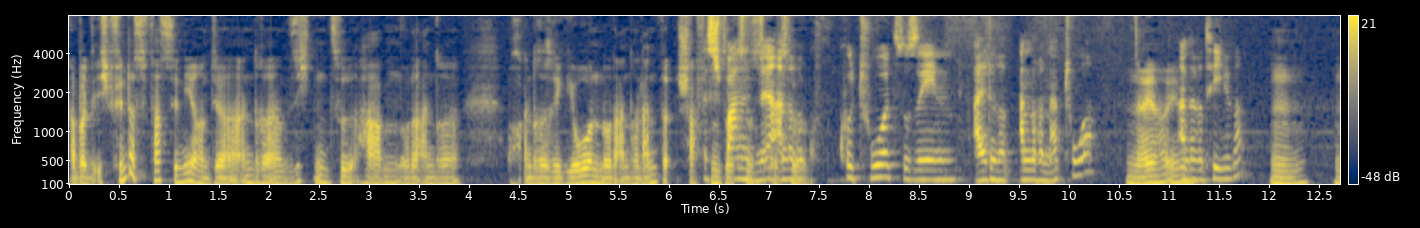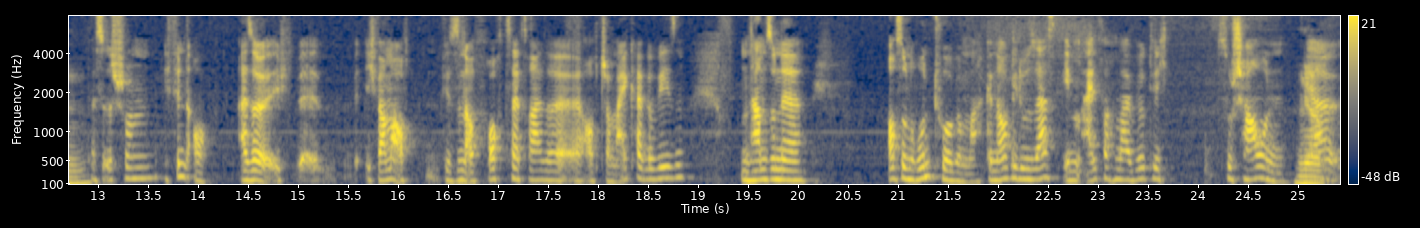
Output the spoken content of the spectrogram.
aber ich finde das faszinierend, ja, andere Sichten zu haben oder andere, auch andere Regionen oder andere Landwirtschaften. Ist spannend, so ne? andere Kultur zu sehen, andere, andere Natur, Naja, eben. andere Tiere. Mhm. Mhm. Das ist schon, ich finde auch. Also ich, äh, ich war mal auf, wir sind auf Hochzeitsreise äh, auf Jamaika gewesen und haben so eine, auch so eine Rundtour gemacht. Genau wie du sagst, eben einfach mal wirklich zu schauen. Ja. Ja.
